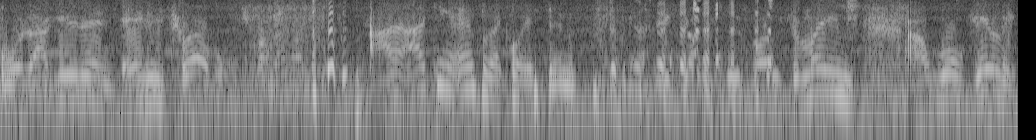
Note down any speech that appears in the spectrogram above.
Would I get in any trouble? I, I can't answer that question. If he comes too close to me, I'm gonna kill him.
